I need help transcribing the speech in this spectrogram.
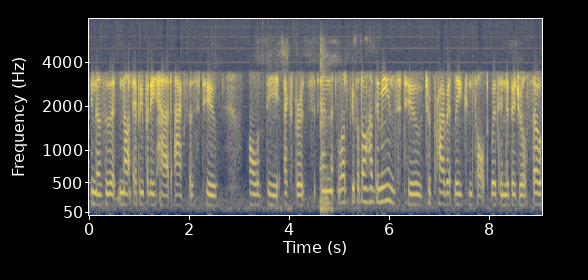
you know, so that not everybody had access to all of the experts, and a lot of people don't have the means to to privately consult with individuals. So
